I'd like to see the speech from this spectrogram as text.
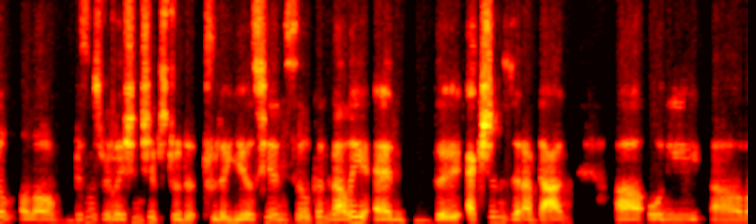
built a lot of business relationships through the through the years here in Silicon Valley, and the actions that I've done uh, only uh,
